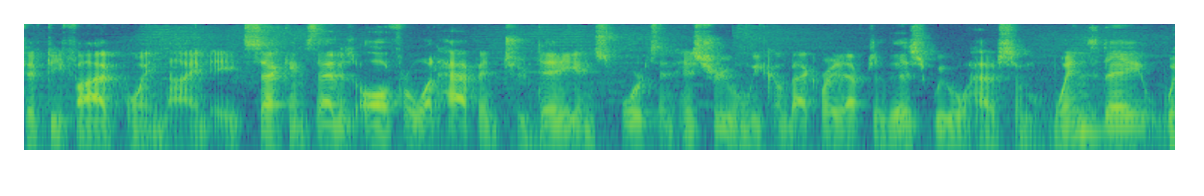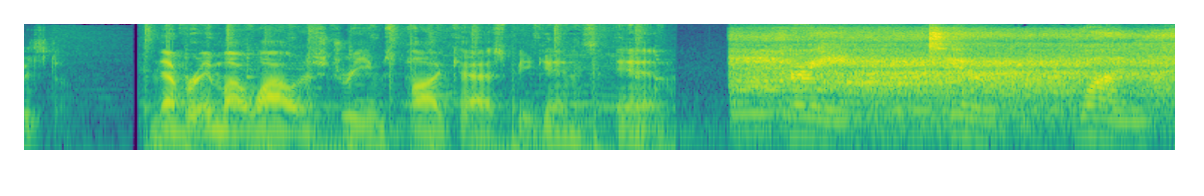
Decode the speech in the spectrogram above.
55.98 seconds. That is all for what happened today in sports and history. When we come back right after this, we will have some Wednesday wisdom. Never in My Wildest Dreams podcast begins in three, two, one.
